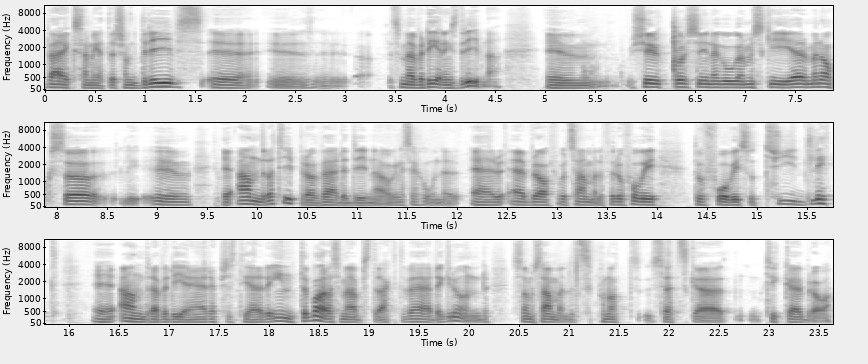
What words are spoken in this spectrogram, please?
verksamheter som drivs, eh, eh, som är värderingsdrivna. Eh, kyrkor, synagogar, moskéer, men också eh, eh, andra typer av värdedrivna organisationer är, är bra för vårt samhälle. För då får vi, då får vi så tydligt eh, andra värderingar representerade, inte bara som en abstrakt värdegrund som samhället på något sätt ska tycka är bra,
